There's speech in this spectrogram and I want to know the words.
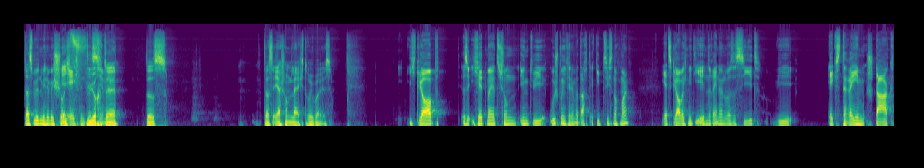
Das würde mich nämlich schon Ich echt interessieren. fürchte, dass, dass er schon leicht drüber ist. Ich glaube, also ich hätte mir jetzt schon irgendwie ursprünglich mir gedacht, er gibt sich nochmal. Jetzt glaube ich mit jedem Rennen, was er sieht, wie extrem stark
